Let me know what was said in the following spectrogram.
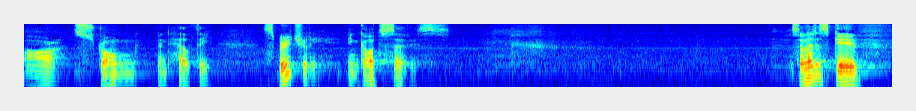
are strong and healthy spiritually in God's service. So let us give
